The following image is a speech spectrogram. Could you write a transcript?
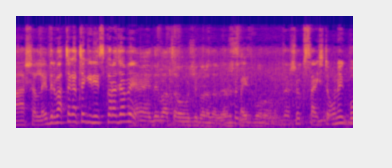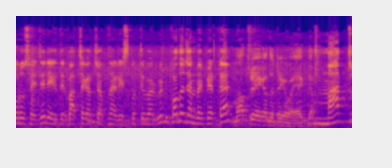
মাশাআল্লাহ এদের বাচ্চা কাচ্চা কি রেস করা যাবে? হ্যাঁ এদের বাচ্চা অবশ্যই করা যাবে সাইজ বড় দর্শক সাইজটা অনেক বড় সাইজের এদের বাচ্চা কাচ্চা আপনারা রেস করতে পারবেন। কত জান ভাই পেয়ারটা মাত্র এক হাজার টাকা ভাই একদম। মাত্র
